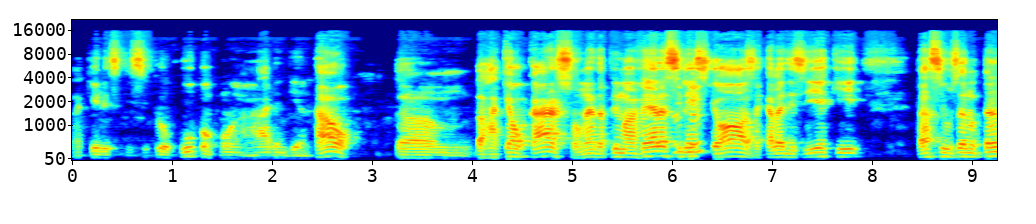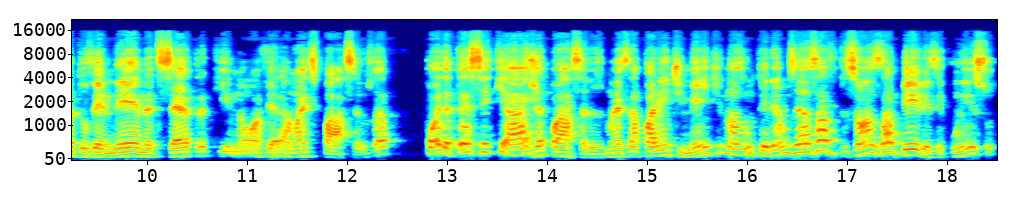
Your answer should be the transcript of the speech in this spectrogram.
naqueles que se preocupam com a área ambiental, da, da Raquel Carson, né, da Primavera uhum. Silenciosa, uhum. que ela dizia que está se usando tanto veneno, etc., que não haverá mais pássaros. Pode até ser que haja pássaros, mas aparentemente nós não teremos as, são as abelhas, e com isso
